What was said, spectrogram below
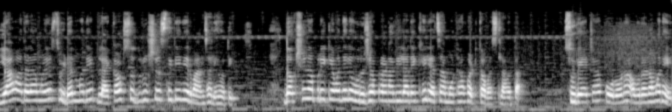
या वादळामुळे स्वीडनमध्ये ब्लॅकआउट सदृश्य स्थिती निर्माण झाली होती. दक्षिण आफ्रिकेमधील ऊर्जा प्रणालीला देखील याचा मोठा फटका बसला होता. सूर्याच्या कोरोना आवरणामध्ये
